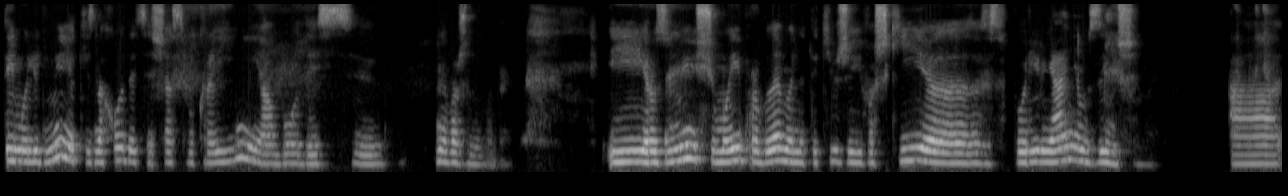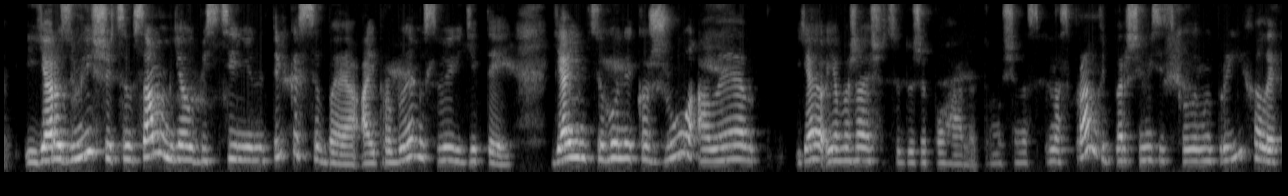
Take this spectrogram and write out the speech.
тими людьми, які знаходяться зараз в Україні або десь е, неважливо. І розумію, що мої проблеми не такі вже і важкі е, з порівнянням з іншими. І я розумію, що цим самим я обіцінюю не тільки себе, а й проблеми своїх дітей. Я їм цього не кажу, але я, я вважаю, що це дуже погано, тому що нас, насправді перший місяць, коли ми приїхали,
